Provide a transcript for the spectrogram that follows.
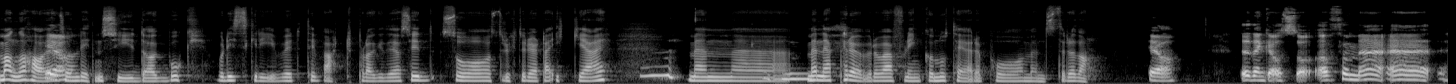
Mange har jo ja. en sånn liten sydagbok hvor de skriver til hvert plagg de har sydd. Så strukturert er ikke jeg. Men, eh, men, jeg prøver å være flink og notere på mønsteret, da. Ja, det tenker jeg også. For meg jeg,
